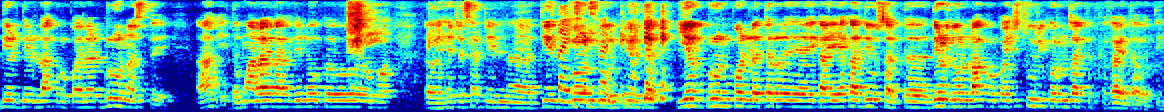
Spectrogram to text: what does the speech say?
दीड दीड लाख रुपयाला ड्रोन असते हा इथं मारायला लागले लोक. ह्याच्यासाठी न- तीस ड्रोन घेऊन फिरतात. एक ड्रोन पडलं तर एका एका दिवसात दीड दोन लाख रुपयाची चोरी करून जातात का काय ते?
